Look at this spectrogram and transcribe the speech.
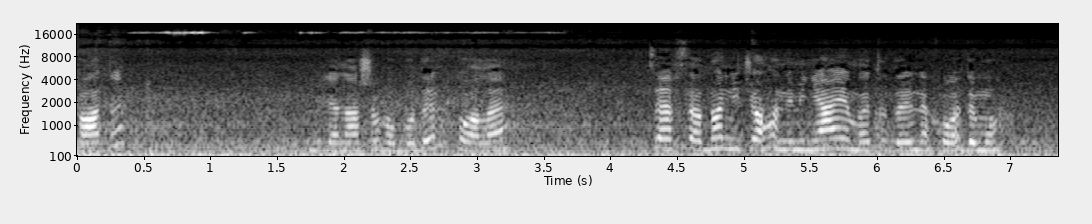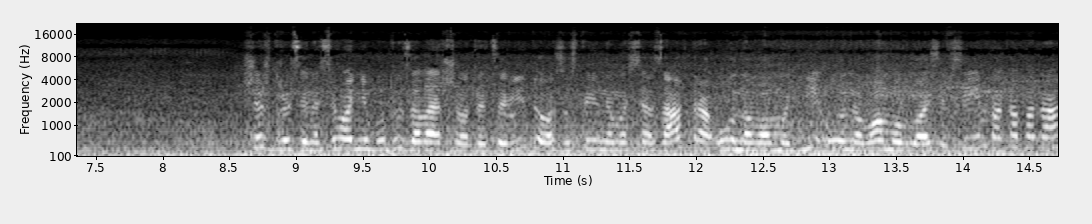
хати, біля нашого будинку, але це все одно нічого не міняє, ми туди не ходимо. Що ж, друзі, на сьогодні буду завершувати це відео. Зустрінемося завтра у новому дні, у новому влозі. Всім пока-пока!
